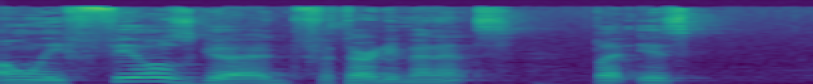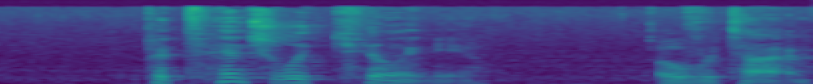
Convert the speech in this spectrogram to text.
only feels good for 30 minutes, but is potentially killing you over time.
